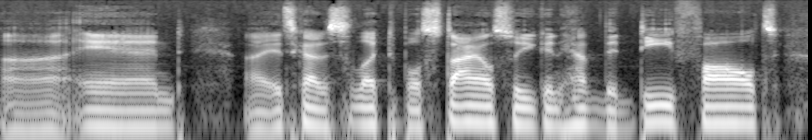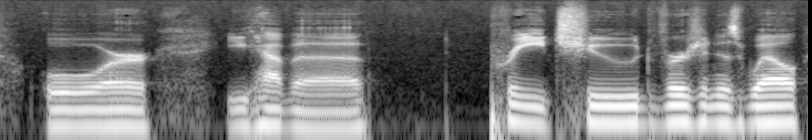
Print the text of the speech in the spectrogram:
Uh, and uh, it's got a selectable style, so you can have the default, or you have a pre-chewed version as well,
